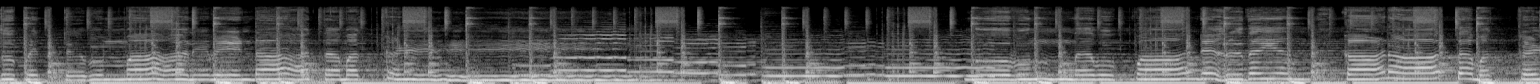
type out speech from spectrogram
നൊന്തു പെറ്റ ഉമ്മാന് വേണ്ടാത്ത മക്കൾ. നോവുന്ന ഉപ്പാന്റെ ഹൃദയം കാണാത്ത മക്കൾ.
